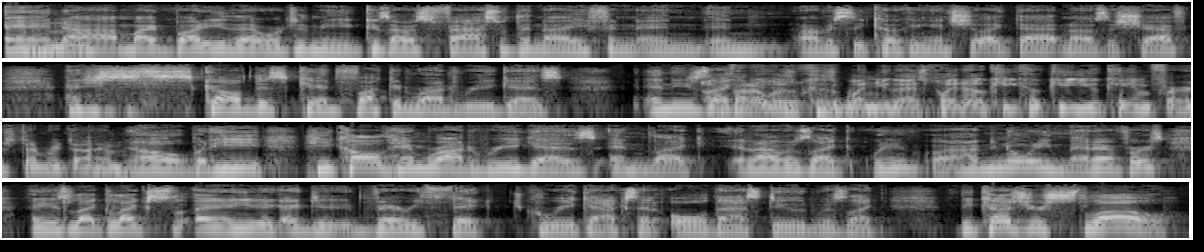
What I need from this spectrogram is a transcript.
And Mm-hmm. uh, my buddy that worked with me, because I was fast with the knife and, and and obviously cooking and shit like that, and I was a chef, and he called this kid fucking Rodriguez, and he's I like, I thought it was because when you guys played Okie Cookie, you came first every time. no, but he he called him Rodriguez, and like, and I was like, what do you, how do you know what he meant at first? And he's like, like, and he, I did a very thick Greek accent, old ass dude was like, because you're slow,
